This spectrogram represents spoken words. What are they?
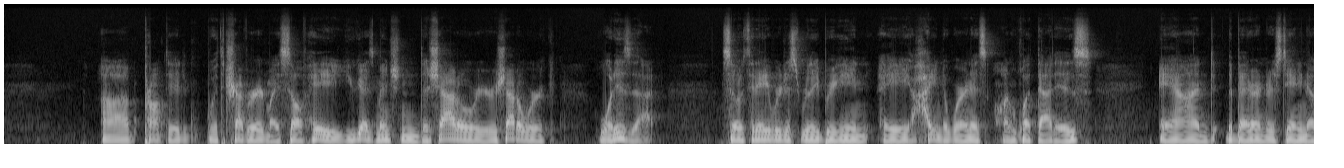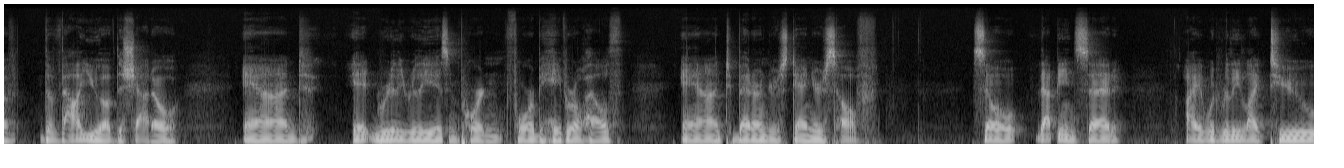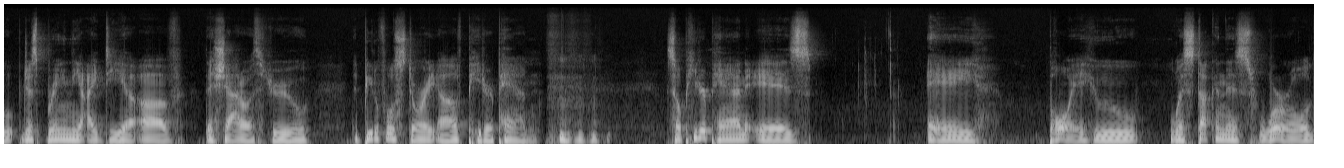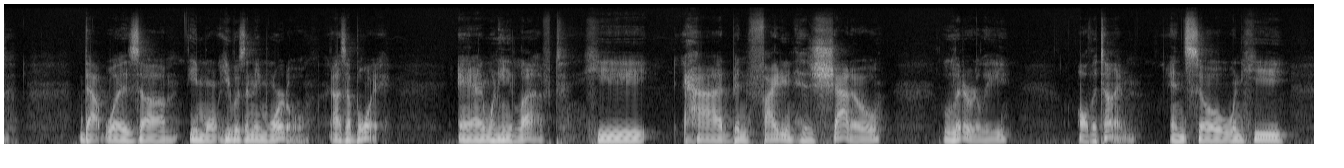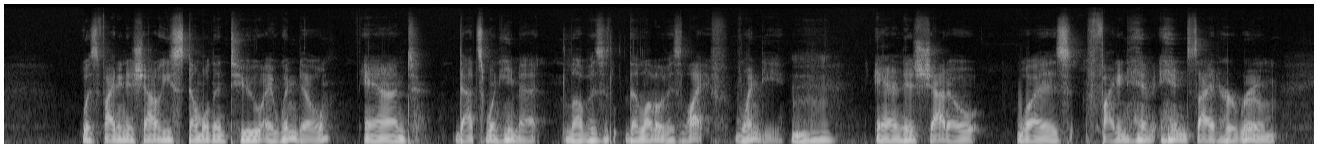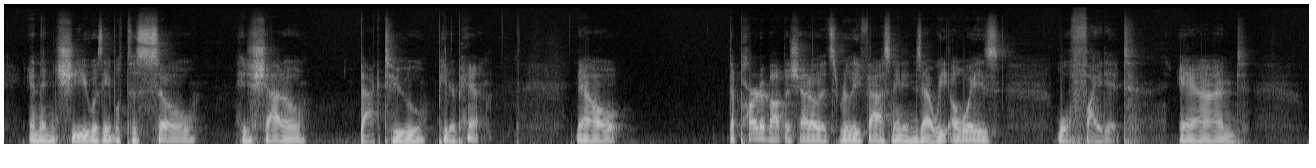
uh, prompted with Trevor and myself. Hey, you guys mentioned the shadow or your shadow work. What is that? So today we're just really bringing a heightened awareness on what that is and the better understanding of the value of the shadow and it really, really is important for behavioral health and to better understand yourself. So, that being said, I would really like to just bring the idea of the shadow through the beautiful story of Peter Pan. so, Peter Pan is a boy who was stuck in this world that was um, immor- he was an immortal as a boy, and when he left, he had been fighting his shadow literally all the time. And so when he was fighting his shadow, he stumbled into a window, and that's when he met love is the love of his life, Wendy. Mm-hmm. And his shadow was fighting him inside her room, and then she was able to sew his shadow back to Peter Pan. Now, the part about the shadow that's really fascinating is that we always will fight it. And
